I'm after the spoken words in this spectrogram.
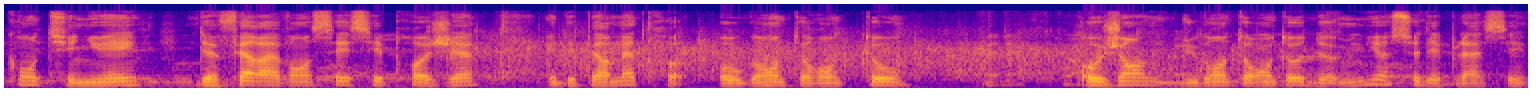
continuer de faire avancer ces projets et de permettre au Grand Toronto aux gens du Grand Toronto de mieux se déplacer.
